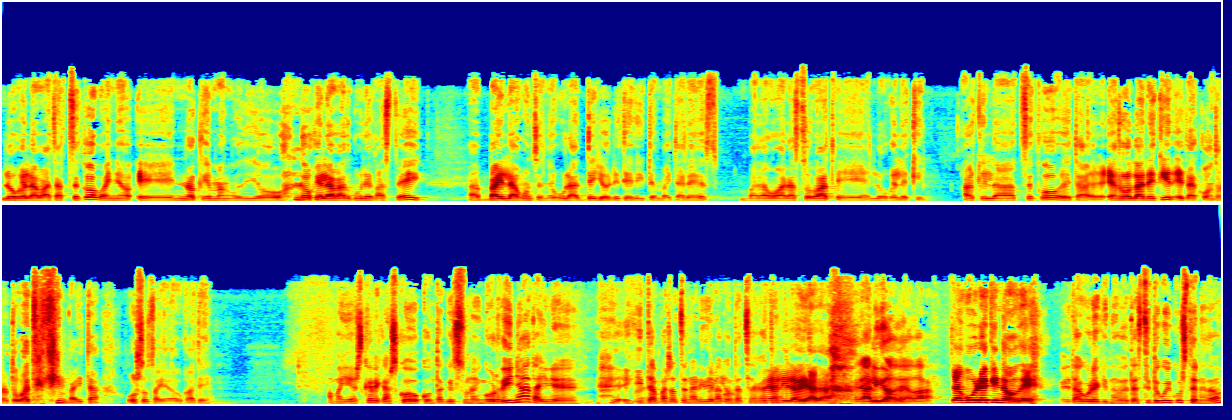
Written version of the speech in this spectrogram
logela bat hartzeko, baina e, nork emango dio logela bat gure gazteei, ba, bai laguntzen dugula dei horik egiten baita ere ez, badago arazo bat e, logelekin alkilatzeko eta errolarekin eta kontratu batekin baita oso zaila daukate. Amaia, eskerrik asko kontakizuna ingordina, eta hain eh, egitan pasatzen ari dela kontatzeagatik. Realidadea da. Realidadea da. Eta gurekin daude. Eta gurekin daude, eta ez ditugu ikusten edo?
